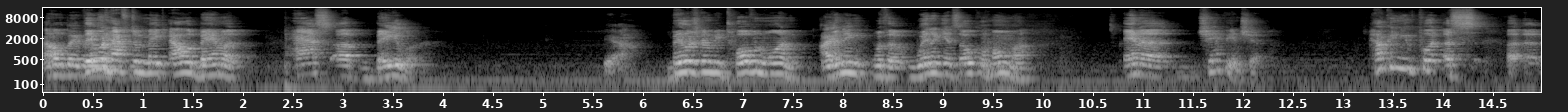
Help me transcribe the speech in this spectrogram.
Alabama. They would have to make Alabama pass up Baylor. Yeah. Baylor's going to be 12 and 1, I- winning with a win against Oklahoma and a championship. How can you put a, a- a-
